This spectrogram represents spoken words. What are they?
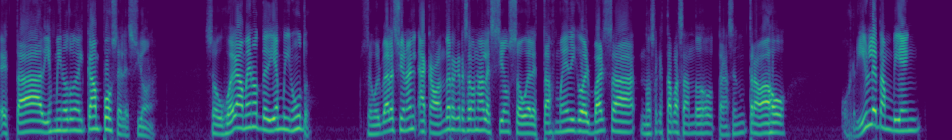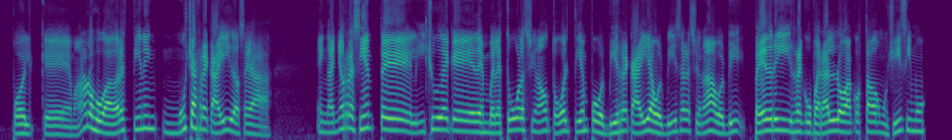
está 10 minutos en el campo, se lesiona. So, juega menos de 10 minutos. Se vuelve a lesionar, acabando de regresar a una lesión. sobre el staff médico del Barça, no sé qué está pasando. Están haciendo un trabajo horrible también. Porque, mano, los jugadores tienen muchas recaídas. O sea, en años recientes, el hecho de que Dembélé estuvo lesionado todo el tiempo, volví recaía, volví seleccionado, volví. Pedri recuperarlo ha costado muchísimo.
